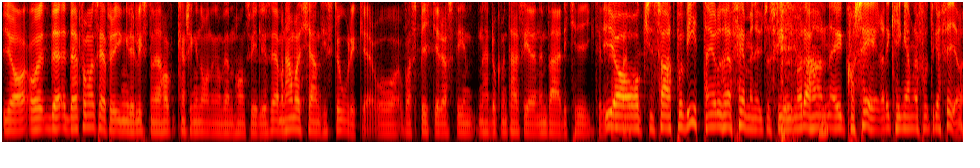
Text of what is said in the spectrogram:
Ja, och det, där får man säga för yngre lyssnare, har kanske ingen aning om vem Hans Villius är, men han var känd historiker och var speakerröst i den här dokumentärserien En värld i krig till exempel. Ja, och svart på vitt. Han gjorde så här fem minuters filmer där han mm. kåserade kring gamla fotografier.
